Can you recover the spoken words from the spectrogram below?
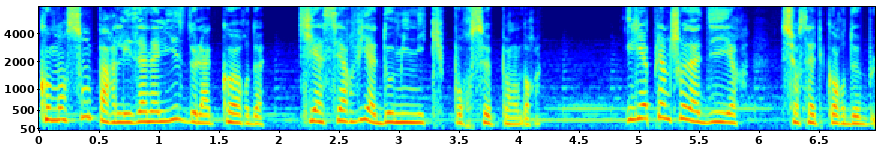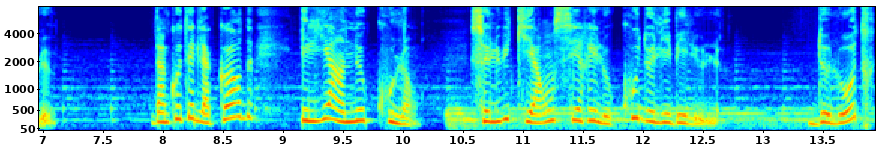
Commençons par les analyses de la corde qui a servi à Dominique pour se pendre. Il y a plein de choses à dire sur cette corde bleue. D'un côté de la corde, il y a un nœud coulant, celui qui a enserré le cou de libellule. De l'autre,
